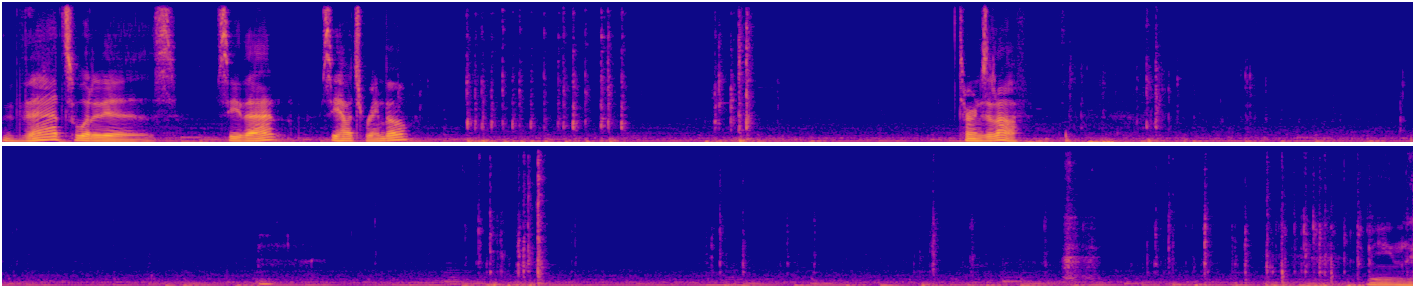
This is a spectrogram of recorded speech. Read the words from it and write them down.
That's what it is. See that? See how it's rainbow? Turns it off. mean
